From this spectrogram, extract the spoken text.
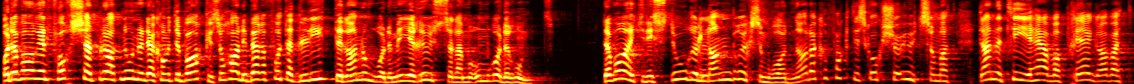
Og Det var en forskjell på det at nå når de har kommet tilbake, så har de bare fått et lite landområde med Jerusalem og området rundt. Det var ikke de store landbruksområdene, og det kan faktisk også se ut som at denne tida her var preget av et,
